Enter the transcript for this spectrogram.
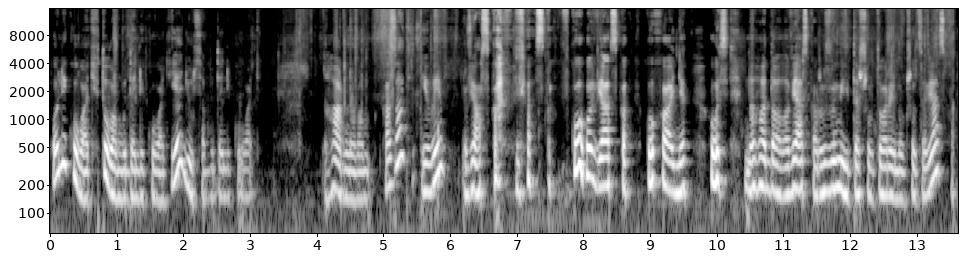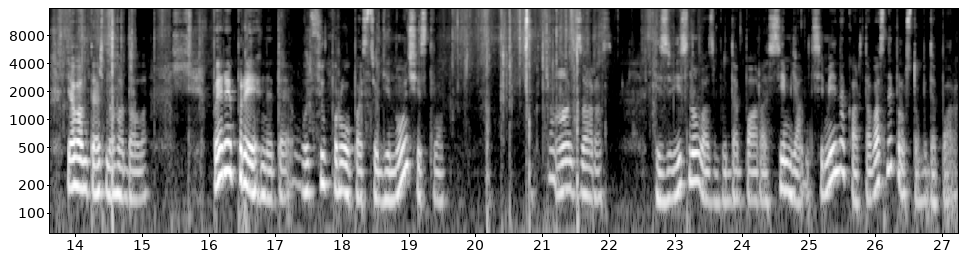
Полікувати. Хто вам буде лікувати? Ядюся буде лікувати. Гарне вам казати, і ви в'язка. В'язка. В кого в'язка? Кохання. Ось нагадала. В'язка, розумієте, що в тваринок, що це в'язка. Я вам теж нагадала. Перепригнете оцю пропасть одіночества. Так, зараз. І, звісно, у вас буде пара сім'я. Сімейна карта. У вас не просто буде пара.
